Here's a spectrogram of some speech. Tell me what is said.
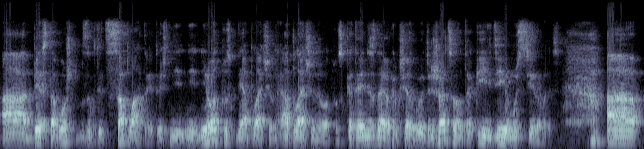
а, без того, чтобы сказать, с оплатой. То есть не, не, не отпуск не оплаченный, а оплаченный отпуск. Это я не знаю, как сейчас будет решаться, но такие идеи мустировались. А,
